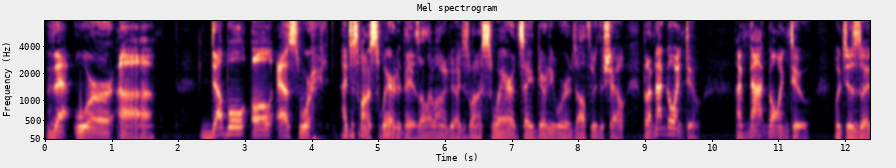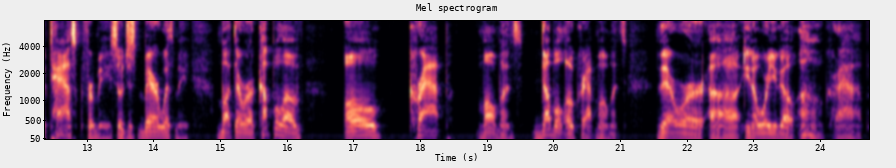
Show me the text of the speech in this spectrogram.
that were uh, double O S word. I just want to swear today is all I want to do. I just want to swear and say dirty words all through the show. But I'm not going to. I'm not going to which is a task for me. So just bear with me. But there were a couple of oh crap moments, double oh crap moments. There were, uh, you know, where you go, oh crap,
